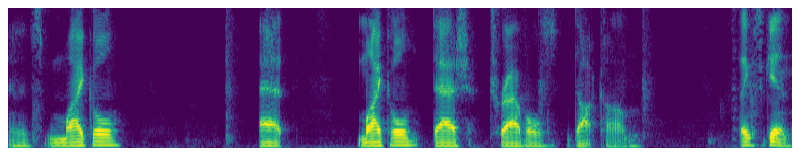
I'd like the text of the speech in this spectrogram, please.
and it's michael at michael-travels.com. Thanks again.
